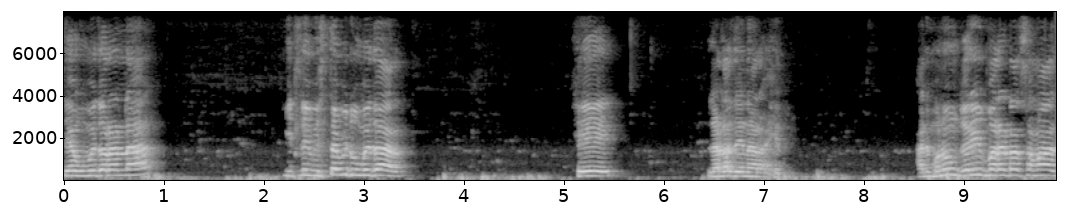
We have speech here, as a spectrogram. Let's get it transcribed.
त्या उमेदवारांना इथले विस्थापित उमेदवार हे लढा देणार आहेत. आणि म्हणून गरीब मराठा समाज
